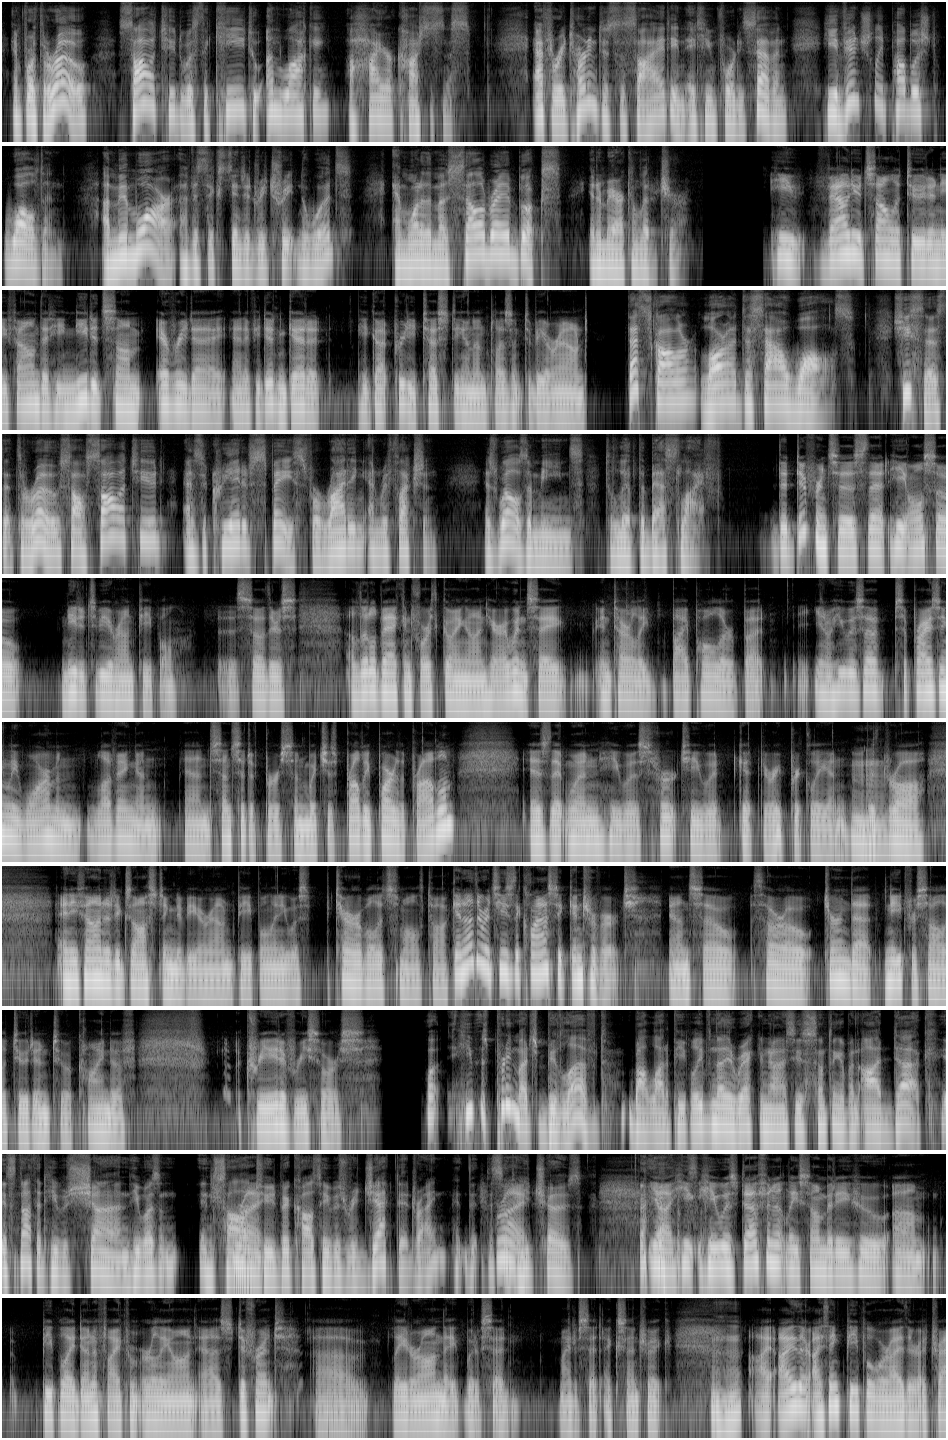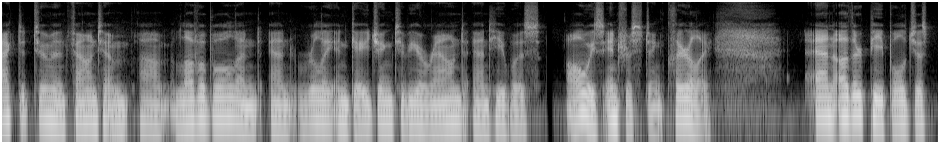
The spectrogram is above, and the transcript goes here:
And for Thoreau, solitude was the key to unlocking a higher consciousness. After returning to society in 1847, he eventually published Walden, a memoir of his extended retreat in the woods, and one of the most celebrated books in American literature. He valued solitude and he found that he needed some every day, and if he didn't get it, he got pretty testy and unpleasant to be around. That's scholar Laura Dassow Walls. She says that Thoreau saw solitude as a creative space for writing and reflection, as well as a means to live the best life. The difference is that he also needed to be around people. So there's a little back and forth going on here. I wouldn't say entirely bipolar, but you know, he was a surprisingly warm and loving and, and sensitive person, which is probably part of the problem is that when he was hurt, he would get very prickly and mm-hmm. withdraw. And he found it exhausting to be around people, and he was terrible at small talk. In other words, he's the classic introvert. And so Thoreau turned that need for solitude into a kind of a creative resource. Well, he was pretty much beloved by a lot of people, even though they recognized he's something of an odd duck. It's not that he was shunned. He wasn't in solitude right. because he was rejected, right? Something right. he chose. yeah, he, he was definitely somebody who um, people identified from early on as different. Uh, later on, they would have said, might have said eccentric. Mm-hmm. I either I think people were either attracted to him and found him um, lovable and and really engaging to be around, and he was always interesting, clearly, and other people just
